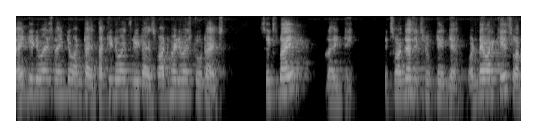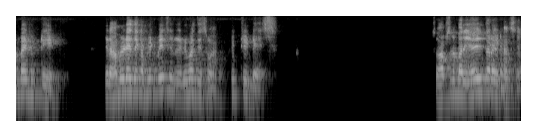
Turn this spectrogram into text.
90 divides 90 one time. 30 divides 3 times. 45 divides 2 times. 6 by 90. 6 1 ja 6 15 ja. One day work is 1 by 15. Then how many days they complete means reverse this one. 15 days. So option number A is the right answer.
